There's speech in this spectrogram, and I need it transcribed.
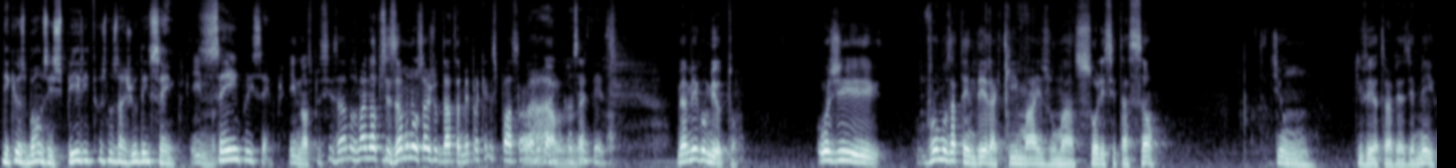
de que os bons espíritos nos ajudem sempre. E sempre, sempre. E nós precisamos, mas nós precisamos nos ajudar também para que eles possam claro, ajudá-los. Com né? certeza. Meu amigo Milton, hoje vamos atender aqui mais uma solicitação de um que veio através de e-mail.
